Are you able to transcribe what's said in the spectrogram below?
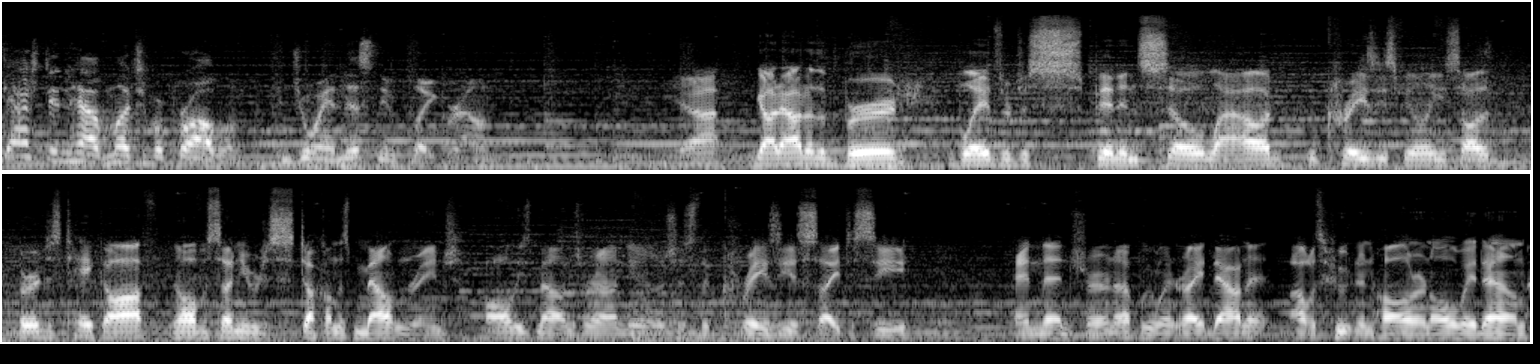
Dash didn't have much of a problem enjoying this new playground. Yeah, got out of the bird. The blades were just spinning so loud. The craziest feeling. You saw the bird just take off, and all of a sudden you were just stuck on this mountain range. All these mountains around you. It was just the craziest sight to see. And then, sure enough, we went right down it. I was hooting and hollering all the way down.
